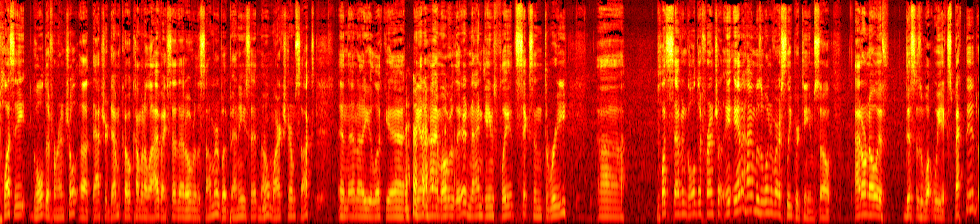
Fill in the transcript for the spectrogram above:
plus eight goal differential. Uh, Thatcher Demko coming alive. I said that over the summer, but Benny said no. Markstrom sucks. And then uh, you look at Anaheim over there, nine games played, six and three, uh, plus seven goal differential. A- Anaheim was one of our sleeper teams, so I don't know if this is what we expected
